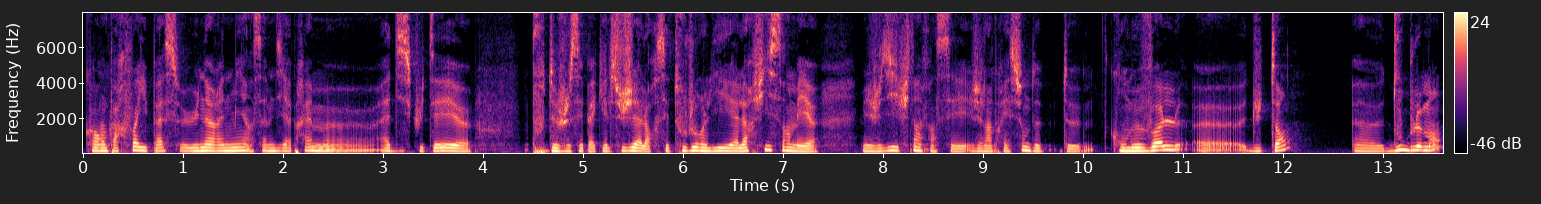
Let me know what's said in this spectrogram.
quand parfois il passe une heure et demie un samedi après-midi à discuter de je sais pas quel sujet. Alors c'est toujours lié à leur fils, hein, mais euh, mais je dis putain, enfin c'est j'ai l'impression de, qu'on me vole euh, du temps euh, doublement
